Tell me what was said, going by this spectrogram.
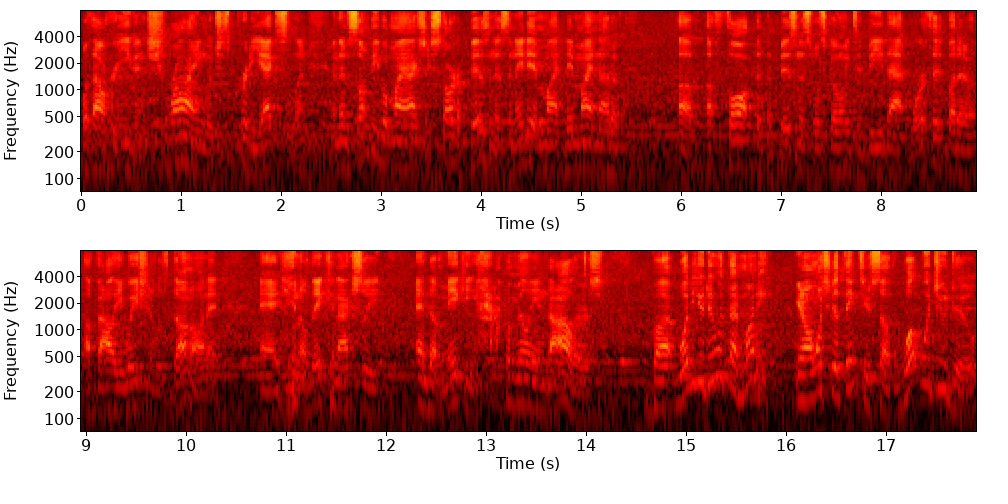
without her even trying, which is pretty excellent. And then some people might actually start a business, and they didn't might they might not have uh, a thought that the business was going to be that worth it, but a, a valuation was done on it, and you know they can actually end up making half a million dollars. But what do you do with that money? You know, I want you to think to yourself, what would you do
